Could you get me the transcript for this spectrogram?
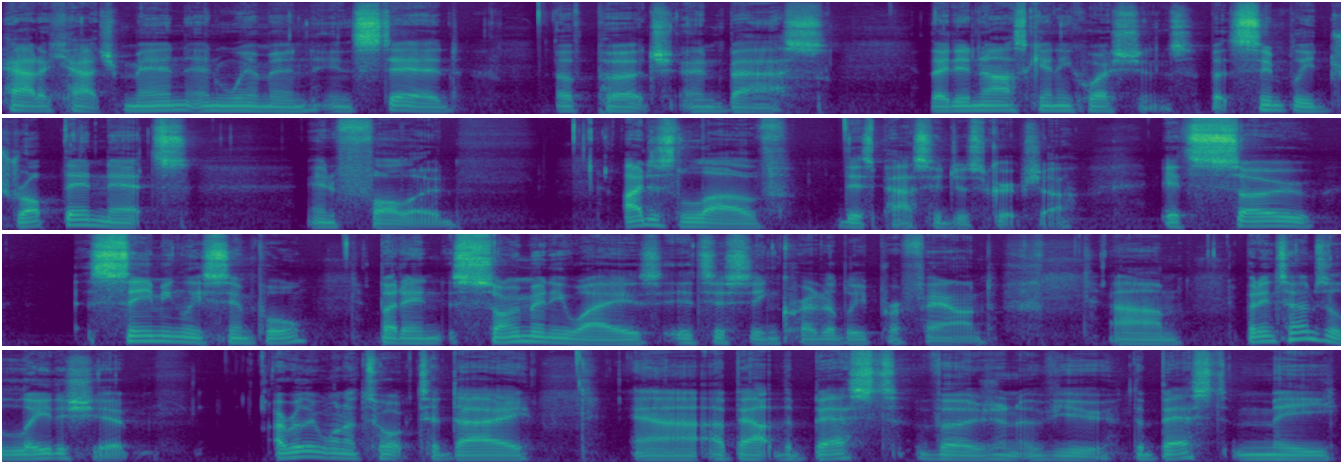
how to catch men and women instead of perch and bass. They didn't ask any questions, but simply dropped their nets and followed. I just love this passage of scripture. It's so seemingly simple, but in so many ways, it's just incredibly profound. Um, but in terms of leadership, I really want to talk today uh, about the best version of you, the best me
